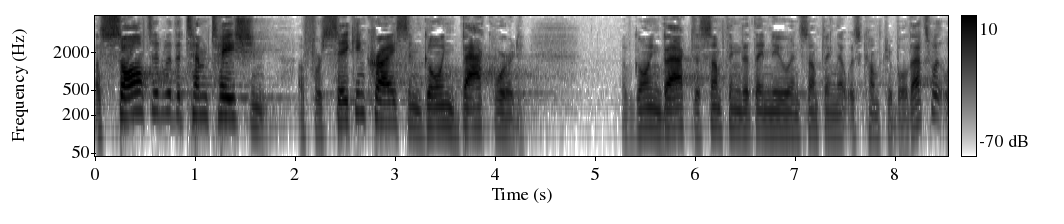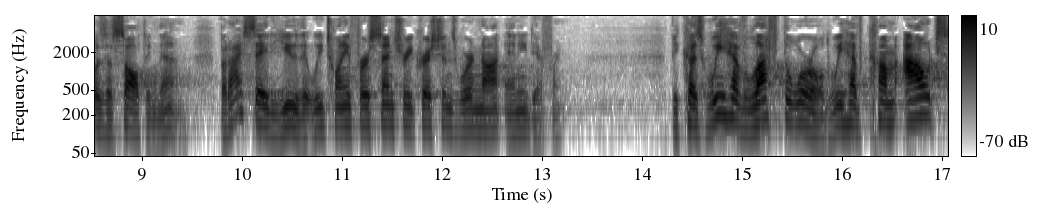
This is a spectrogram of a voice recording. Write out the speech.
assaulted with the temptation of forsaking Christ and going backward, of going back to something that they knew and something that was comfortable. That's what was assaulting them. But I say to you that we 21st century Christians, we're not any different because we have left the world. We have come out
